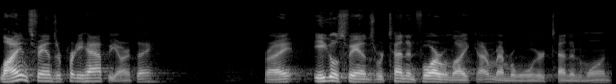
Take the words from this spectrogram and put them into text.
Lions fans are pretty happy, aren't they? right? Eagles fans were 10 and 4 and like, I remember when we were 10 and 1.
